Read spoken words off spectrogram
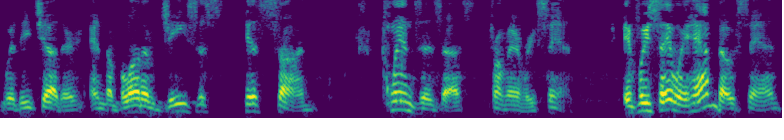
with each other, and the blood of Jesus, his Son, cleanses us from every sin. If we say we have no sin,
